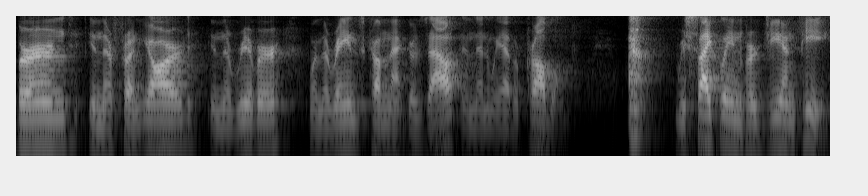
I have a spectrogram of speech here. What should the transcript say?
burned in their front yard, in the river. When the rains come, that goes out, and then we have a problem. Recycling per GNP.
